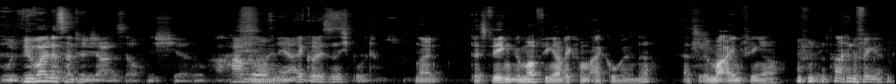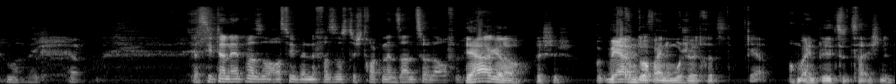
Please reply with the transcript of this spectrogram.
Gut, wir wollen das natürlich alles auch nicht hier so harmlos. Nee, Alkohol ist nicht gut. Nein. Deswegen immer Finger weg vom Alkohol, ne? Also immer ein Finger. Ein Finger immer weg. Ja. Das sieht dann etwa so aus, wie wenn du versuchst, durch trockenen Sand zu laufen. Ja, genau, richtig. Während du auf eine Muschel trittst, Ja. um ein Bild zu zeichnen.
